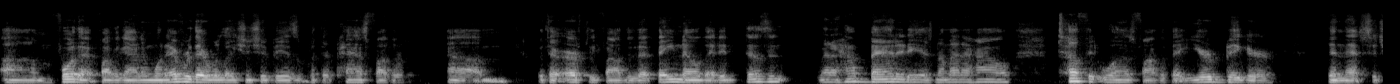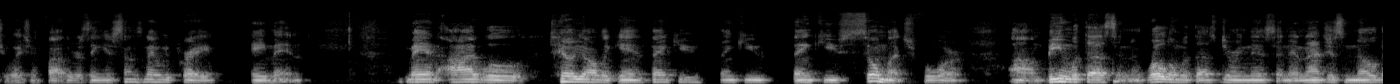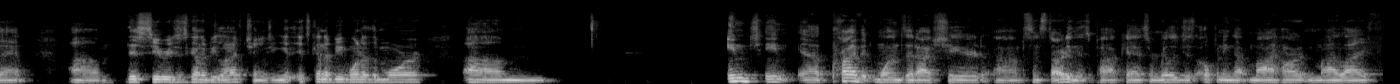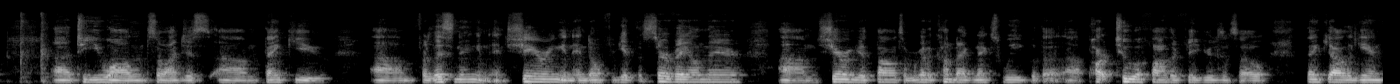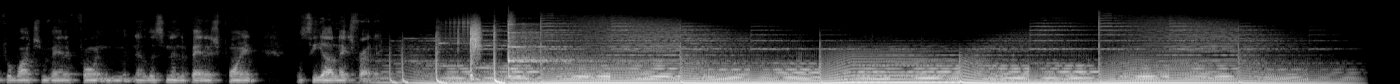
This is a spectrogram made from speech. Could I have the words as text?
um, for that, Father God. And whatever their relationship is with their past father, um, with their earthly father, that they know that it doesn't matter how bad it is, no matter how tough it was, Father, that you're bigger than that situation, Father. Is in your son's name we pray. Amen. Man, I will tell y'all again, thank you, thank you, thank you so much for um, being with us and rolling with us during this. And I just know that um, this series is going to be life changing. It, it's going to be one of the more um, in in uh, private ones that I've shared um, since starting this podcast, and really just opening up my heart and my life uh, to you all. And so I just um, thank you um, for listening and, and sharing. And, and, don't forget the survey on there, um, sharing your thoughts. And we're going to come back next week with a, a, part two of Father Figures. And so thank y'all again for watching Vantage Point and listening to Vantage Point. We'll see y'all next Friday.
